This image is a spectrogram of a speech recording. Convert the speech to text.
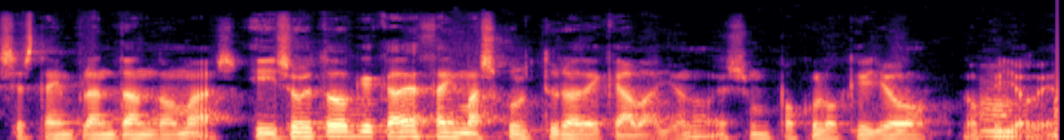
se está implantando más. Y sobre todo que cada vez hay más cultura de caballo, ¿no? Es un poco lo que yo, lo que yo veo.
